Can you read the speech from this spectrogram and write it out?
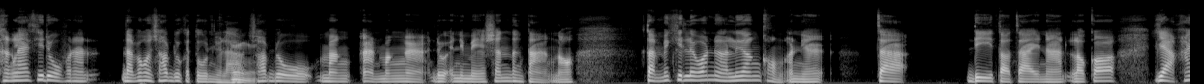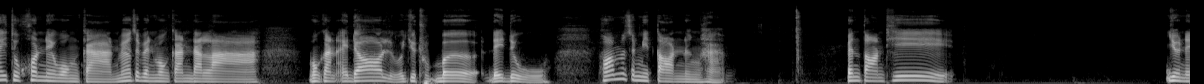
ครั้งแรกที่ดูเพราะนั้นนัทเป็นคนชอบดูการ์ตูนอยู่แล้ว อืม ชอบดูมังอ่านมังงะดูแอนิเมชันต่างๆ เนาะแต่ไม่คิดเลยว่าเนื้อเรื่องของอันเนี้ยจะดีต่อใจนะแล้วก็อยากให้ทุกคนในวงการ ไม่ว่าจะเป็นวงการดารา วงการไอดอลหรือว่ายูทูบเบอร์ได้ดู เพราะมันจะมีตอนหนึ่งค่ะ เป็นตอนที่ อยู่ใน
